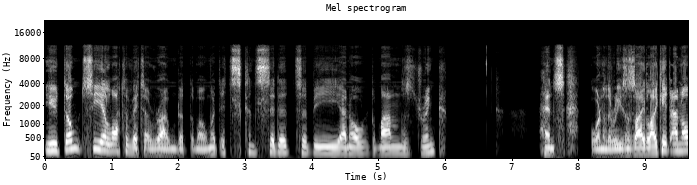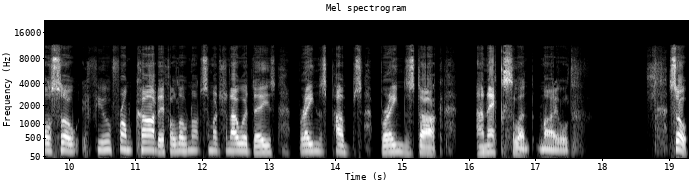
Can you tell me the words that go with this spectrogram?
You don't see a lot of it around at the moment. It's considered to be an old man's drink. Hence, one of the reasons I like it. And also, if you're from Cardiff, although not so much nowadays, Brains Pubs, Brains Dark, an excellent mild. So,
